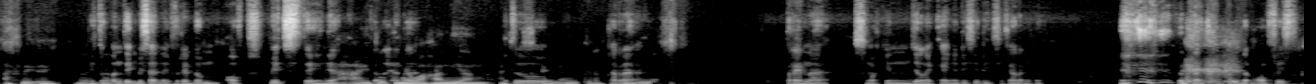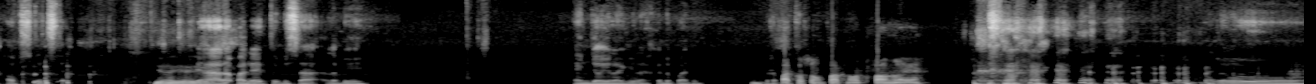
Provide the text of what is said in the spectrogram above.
asli eh. itu Nah, penting bisa nih freedom of speech tehnya ya, itu ternyata. kemewahan yang Itu gitu karena trennya semakin jelek kayaknya di sini sekarang teh tentang freedom of speech, of speech teh. ya ya Ya, ya harapannya itu bisa lebih enjoy lagi lah ke depannya. Berapa? 404 not found lah ya. aduh.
